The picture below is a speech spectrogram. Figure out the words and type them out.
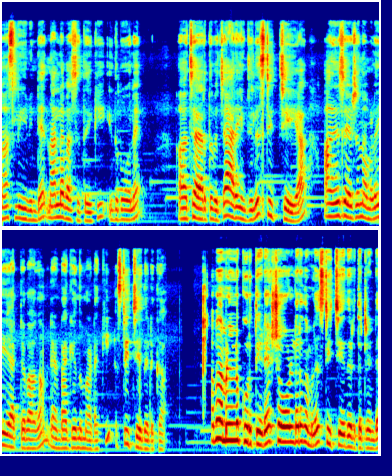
ആ സ്ലീവിന്റെ നല്ല വശത്തേക്ക് ഇതുപോലെ ചേർത്ത് വെച്ച് അര ഇഞ്ചിൽ സ്റ്റിച്ച് ചെയ്യുക അതിനുശേഷം നമ്മൾ ഈ അറ്റഭാഗം രണ്ടാക്കി ഒന്ന് മടക്കി സ്റ്റിച്ച് ചെയ്തെടുക്കുക അപ്പോൾ നമ്മളുടെ കുർത്തിയുടെ ഷോൾഡർ നമ്മൾ സ്റ്റിച്ച് ചെയ്തെടുത്തിട്ടുണ്ട്.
